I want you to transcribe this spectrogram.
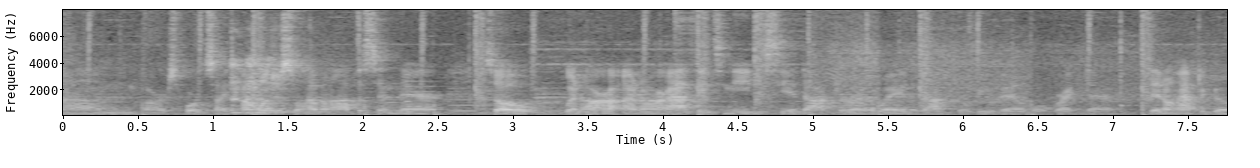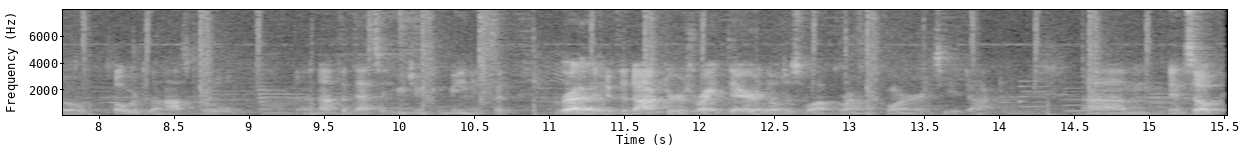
Um, our sports psychologist will have an office in there. So when our, when our athletes need to see a doctor right away, the doctor will be available right there. They don't have to go over to the hospital. Uh, not that that's a huge inconvenience, but Right. if the doctor is right there, they'll just walk around the corner and see a doctor. Um, and so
